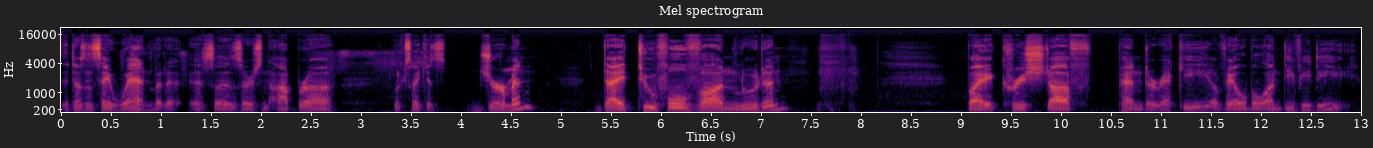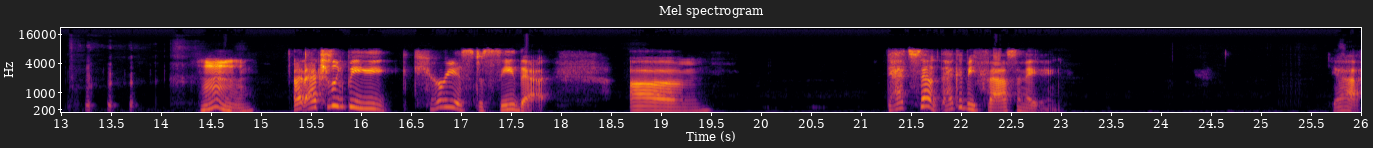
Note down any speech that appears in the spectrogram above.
it doesn't say when, but it, it says there's an opera looks like it's German, Die Teufel von Loudun by Krzysztof Penderecki, available on DVD. hmm. I'd actually be curious to see that. Um, that sound that could be fascinating. Yeah.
